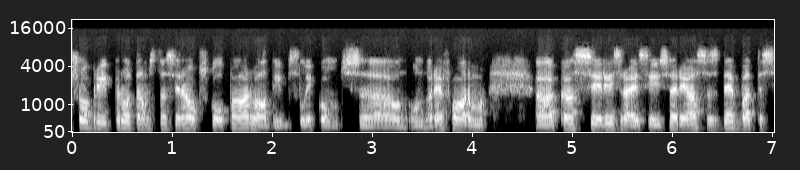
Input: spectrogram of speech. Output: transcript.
šobrīd, protams, tas ir augstskolu pārvaldības likums uh, un, un reforma, uh, kas ir izraisījis arī asas debatas.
